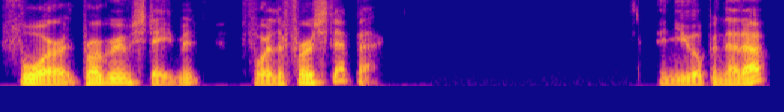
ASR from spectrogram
for program statement for the First Step Act. And you open that up.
